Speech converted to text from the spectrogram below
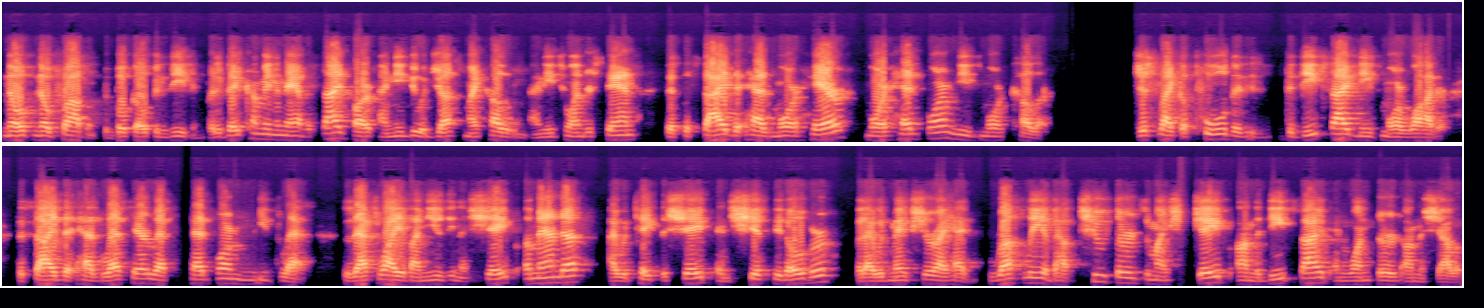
no, no problem. The book opens even. But if they come in and they have a side part, I need to adjust my coloring. I need to understand that the side that has more hair, more head form needs more color. Just like a pool that is the deep side needs more water. The side that has less hair, less head form needs less. So that's why if I'm using a shape, Amanda, I would take the shape and shift it over, but I would make sure I had roughly about two thirds of my shape on the deep side and one third on the shallow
